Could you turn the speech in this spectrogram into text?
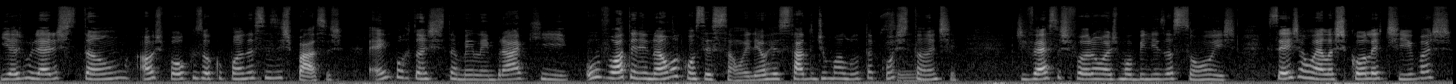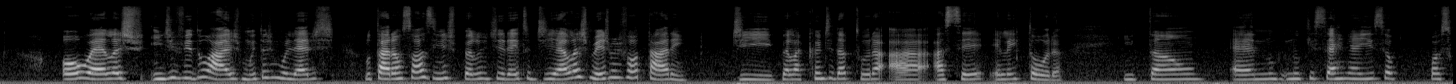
E as mulheres estão aos poucos ocupando esses espaços. É importante também lembrar que o voto ele não é uma concessão, ele é o resultado de uma luta constante. Sim. Diversas foram as mobilizações, sejam elas coletivas ou elas individuais. Muitas mulheres lutaram sozinhas pelo direito de elas mesmas votarem, de pela candidatura a, a ser eleitora. Então, é no, no que cerne a isso eu posso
